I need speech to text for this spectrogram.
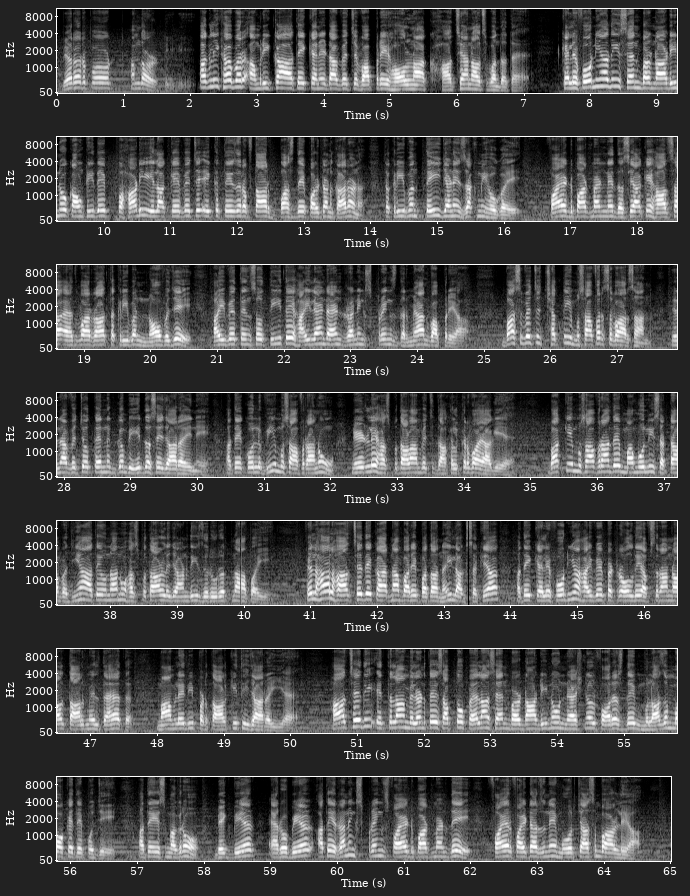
Bureau report Hamdard TV. ਅਗਲੀ ਖਬਰ ਅਮਰੀਕਾ ਅਤੇ ਕੈਨੇਡਾ ਵਿੱਚ ਵਾਪਰੇ ਹੌਲਨਾਕ ਹਾਦਸਿਆਂ ਨਾਲ ਸੰਬੰਧਿਤ ਹੈ। ਕੈਲੀਫੋਰਨੀਆ ਦੀ ਸੈਨ ਬਰਨਾਰਡੀਨੋ ਕਾਉਂਟੀ ਦੇ ਪਹਾੜੀ ਇਲਾਕੇ ਵਿੱਚ ਇੱਕ ਤੇਜ਼ ਰਫ਼ਤਾਰ ਬੱਸ ਦੇ ਪਲਟਣ ਕਾਰਨ ਤਕਰੀਬਨ 23 ਜਣੇ ਜ਼ਖਮੀ ਹੋ ਗਏ। ਫਾਇਰ ਡਿਪਾਰਟਮੈਂਟ ਨੇ ਦੱਸਿਆ ਕਿ ਹਾਦਸਾ ਐਤਵਾਰ ਰਾਤ ਤਕਰੀਬਨ 9 ਵਜੇ ਹਾਈਵੇ 330 ਤੇ ਹਾਈਲੈਂਡ ਐਂਡ ਰਨਿੰਗ ਸਪ੍ਰਿੰਗਸ ਦਰਮਿਆਨ ਵਾਪਰਿਆ। ਬੱਸ ਵਿੱਚ 36 ਮੁਸਾਫਰ ਸਵਾਰ ਸਨ, ਜਿਨ੍ਹਾਂ ਵਿੱਚੋਂ ਤਿੰਨ ਗੰਭੀਰ ਦੱਸੇ ਜਾ ਰਹੇ ਨੇ ਅਤੇ ਕੁੱਲ 20 ਮੁਸਾਫਰਾਂ ਨੂੰ ਨੇੜਲੇ ਹਸਪਤਾਲਾਂ ਵਿੱਚ ਦਾਖਲ ਕਰਵਾਇਆ ਗਿਆ ਹੈ। ਬਾਕੀ ਮੁਸਾਫਰਾਂ ਦੇ ਮਾਮੂਲੀ ਸੱਟਾਂ ਵੱਜੀਆਂ ਅਤੇ ਉਹਨਾਂ ਨੂੰ ਹਸਪਤਾਲ ਲਿਜਾਣ ਦੀ ਜ਼ਰੂਰਤ ਨਾ ਪਈ। ਫਿਲਹਾਲ ਹਾਦਸੇ ਦੇ ਕਾਰਨਾਂ ਬਾਰੇ ਪਤਾ ਨਹੀਂ ਲੱਗ ਸਕਿਆ ਅਤੇ ਕੈਲੀਫੋਰਨੀਆ ਹਾਈਵੇ ਪੈਟਰੋਲ ਦੇ ਅਫਸਰਾਂ ਨਾਲ ਤਾਲਮੇਲ ਤਹਿਤ ਮਾਮਲੇ ਦੀ ਪੜਤਾਲ ਕੀਤੀ ਜਾ ਰਹੀ ਹੈ। ਹਾਦਸੇ ਦੀ ਇਤਲਾ ਮਿਲਣ ਤੇ ਸਭ ਤੋਂ ਪਹਿਲਾਂ ਸੈਨ ਬਰਨਾਰਡੀਨੋ ਨੈਸ਼ਨਲ ਫੋਰੈਸਟ ਦੇ ਮੁਲਾਜ਼ਮ ਮੌਕੇ ਤੇ ਪੁੱਜੇ ਅਤੇ ਇਸ ਮਗਰੋਂ ਬਿਗ ਬੀਅਰ, ਐਰੋ ਬੀਅਰ ਅਤੇ ਰਨਿੰਗ ਸਪ੍ਰਿੰਗਸ ਫਾਇਰ ਡਿਪਾਰਟਮੈਂਟ ਦੇ ਫਾਇਰ ਫਾਈਟਰਸ ਨੇ ਮੋਰਚਾ ਸੰਭਾਲ ਲਿਆ।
